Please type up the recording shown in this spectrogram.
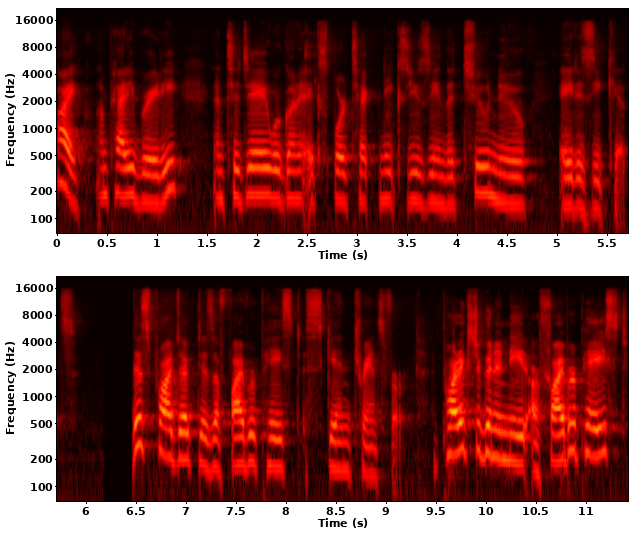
Hi, I'm Patti Brady, and today we're going to explore techniques using the two new A to Z kits. This project is a fiber paste skin transfer. The products you're going to need are fiber paste,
